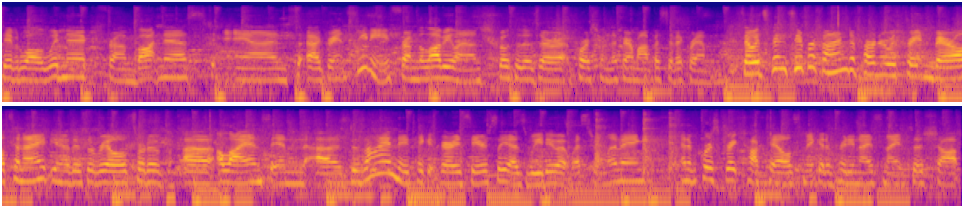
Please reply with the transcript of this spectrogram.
David Wolowidnyk from Botanist, and uh, Grant Sceney from the Lobby Lounge. Both of those are, of course, from the Fairmont Pacific Rim. So it's been super fun to partner with Crate and Barrel tonight. You know, there's a real sort of uh, alliance in uh, design. They take it very seriously, as we do at Western Living. And of course, great cocktails make it a pretty nice night to shop.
